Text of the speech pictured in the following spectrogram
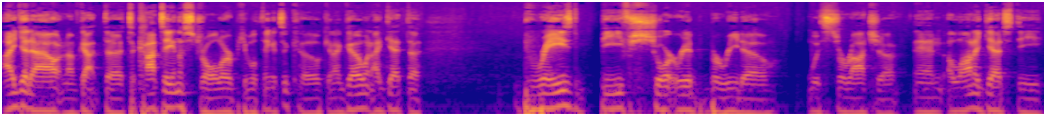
I get out, and I've got the Tecate in the stroller. People think it's a Coke. And I go and I get the braised beef short rib burrito with sriracha. And Alana gets the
